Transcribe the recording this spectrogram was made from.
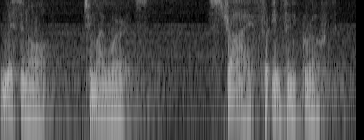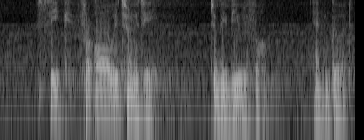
Listen all to my words. Strive for infinite growth. Seek for all eternity to be beautiful and good.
